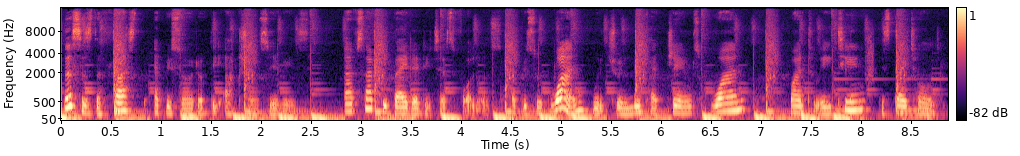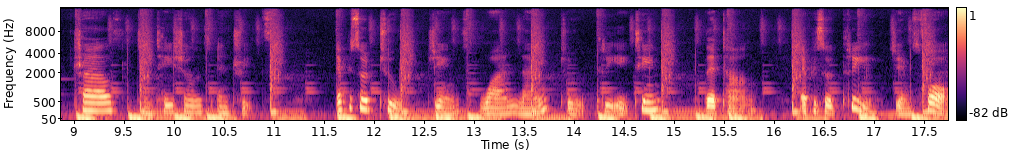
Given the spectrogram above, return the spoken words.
This is the first episode of the Action series. I've subdivided it as follows. Episode 1, which will look at James 1 1 to 18, is titled Trials, Temptations, and Treats. Episode 2, James 1 9 to 3 18, The Tongue. Episode 3, James 4,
